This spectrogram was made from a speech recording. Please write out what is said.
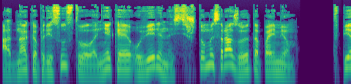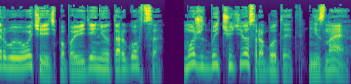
Однако присутствовала некая уверенность, что мы сразу это поймем. В первую очередь по поведению торговца. Может быть, чутье сработает, не знаю.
